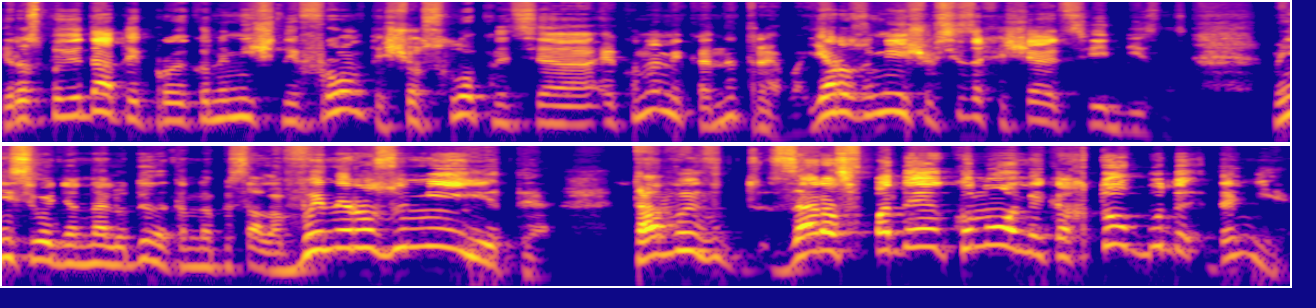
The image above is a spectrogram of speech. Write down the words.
і розповідати про економічний фронт і що схлопнеться економіка, не треба. Я розумію, що всі захищають свій бізнес. Мені сьогодні одна людина там написала: Ви не розумієте, та ви зараз впаде економіка. Хто буде? Да ні,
